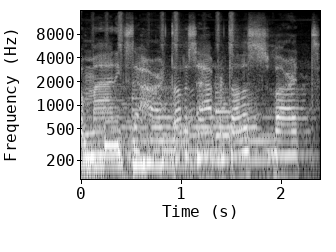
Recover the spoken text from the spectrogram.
kwam aan, ik te hard, alles hapert, alles zwart.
